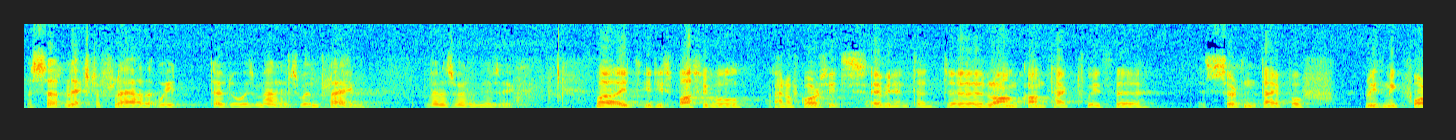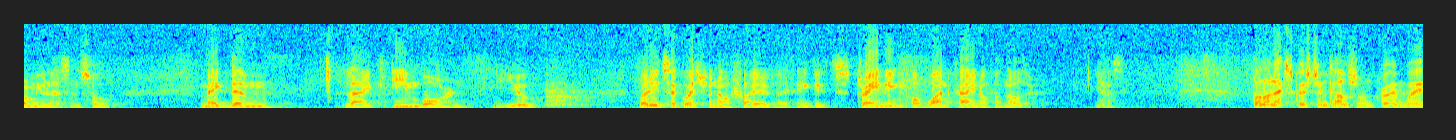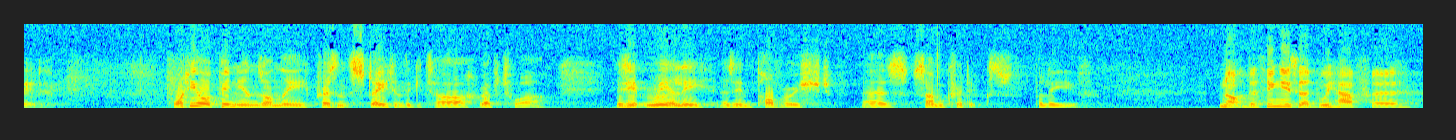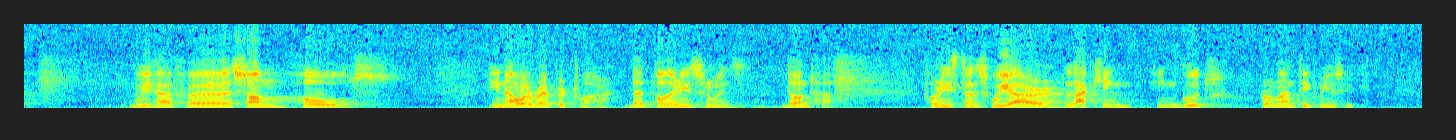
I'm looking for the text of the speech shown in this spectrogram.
a certain extra flair that we don't always manage when playing Venezuelan music. Well, it, it is possible, and of course it's evident that uh, long contact with uh, a certain type of rhythmic formulas and so make them like inborn in you. But it's a question of, I, I think it's training of one kind of another. Yes. Well, our next question comes from Graham Wade. What are your opinions on the present state of the guitar repertoire? Is it really as impoverished as some critics believe? No, the thing is that we have uh, we have uh, some holes in our repertoire that other instruments don't have. For instance, we are lacking in good romantic music.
